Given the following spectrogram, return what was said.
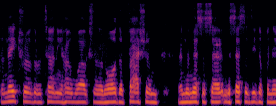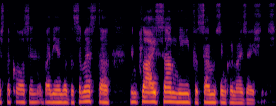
the nature of the returning homeworks in an ordered fashion and the necessary necessity to finish the course in, by the end of the semester implies some need for some synchronizations.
